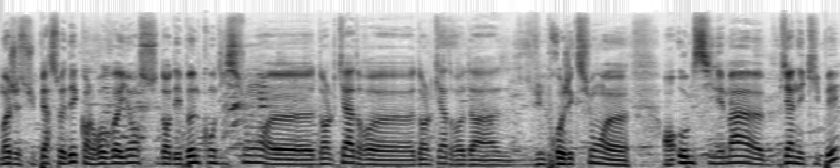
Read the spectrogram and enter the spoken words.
Moi, je suis persuadé qu'en le revoyant dans des bonnes conditions, euh, dans le cadre, euh, dans le cadre d'un- d'une projection en home cinéma bien équipée,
